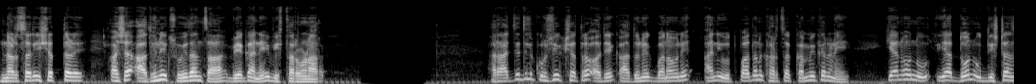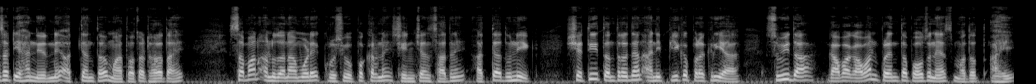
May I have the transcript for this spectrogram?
नर्सरी शेततळे अशा आधुनिक सुविधांचा वेगाने विस्तार होणार. राज्यातील कृषी क्षेत्र अधिक आधुनिक बनवणे आणि उत्पादन खर्च कमी करणे या नोन या दोन उद्दिष्टांसाठी हा निर्णय अत्यंत महत्त्वाचा ठरत आहे. समान अनुदानामुळे कृषी उपकरणे सिंचन साधने अत्याधुनिक शेती तंत्रज्ञान आणि पीक प्रक्रिया सुविधा गावागावांपर्यंत पोहोचण्यास मदत आहे.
